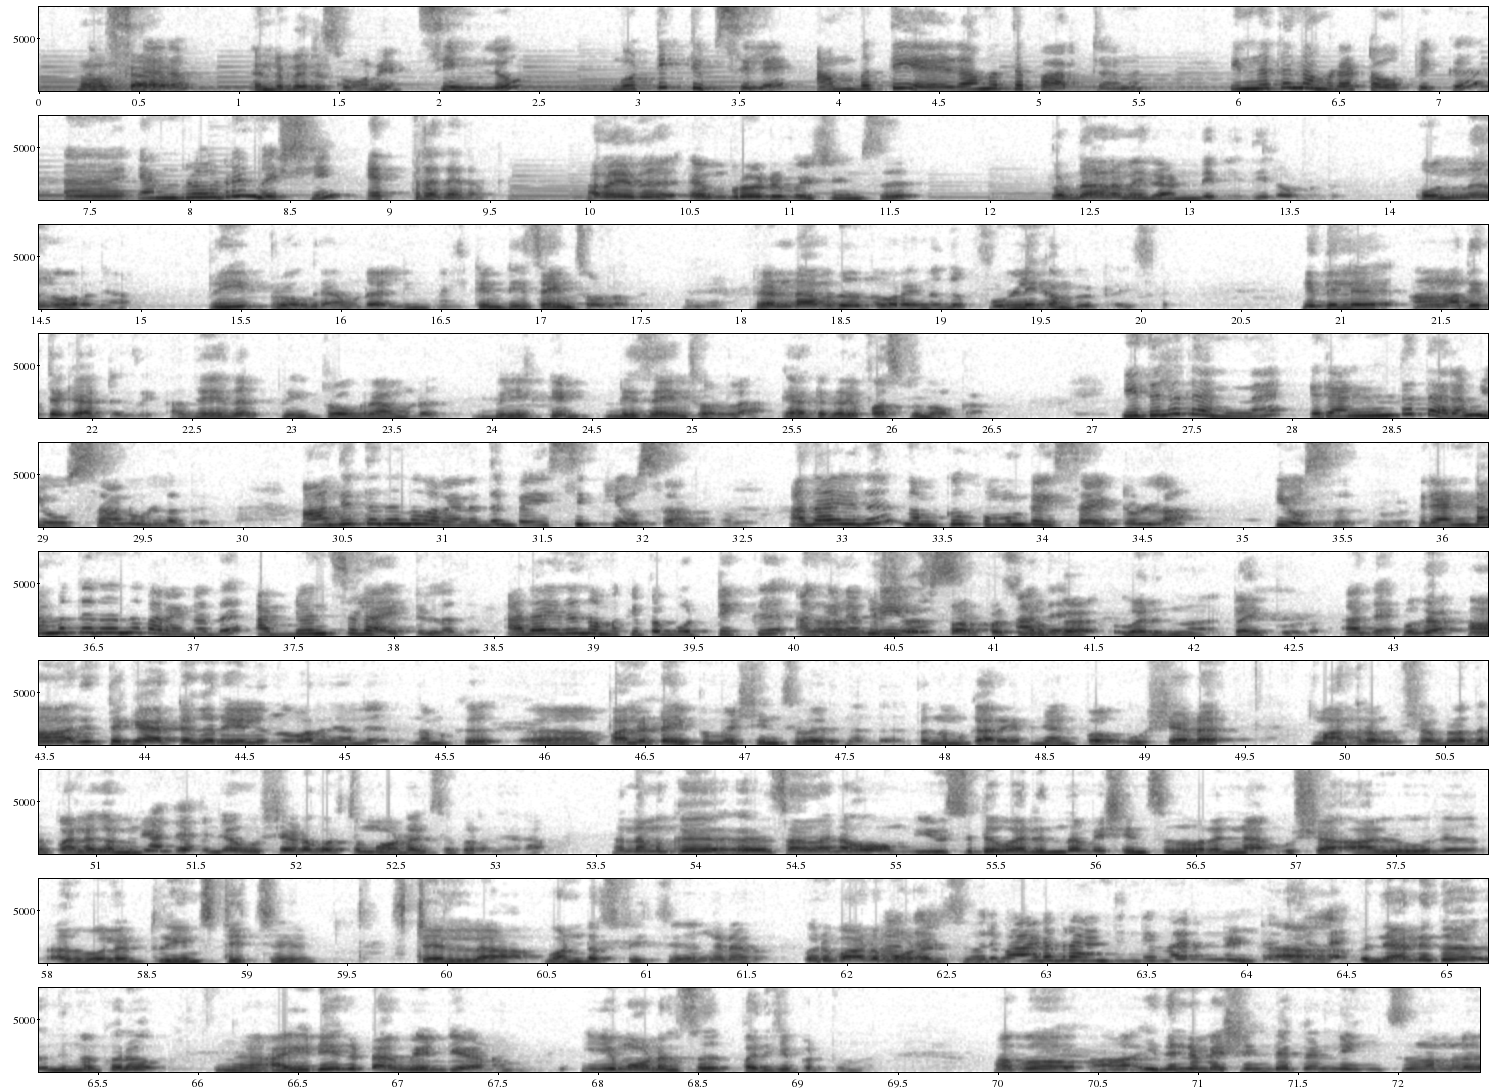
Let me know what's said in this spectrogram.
നമസ്കാരം. എന്റെ പേര് സോണി. സിംലു. ബൊട്ടിക് ടിപ്സിലെ അമ്പത്തി ഏഴാമത്തെ പാർട്ടാണ്. ഇന്നത്തെ നമ്മുടെ ടോപ്പിക് എംബ്രോയിഡറി മെഷീൻ എത്ര തരം? അതായത് എംബ്രോയിഡറി മെഷീൻസ് പ്രധാനമായി രണ്ട് രീതിയിലുള്ളത്. ഒന്ന് എന്ന് പറഞ്ഞാൽ പ്രീ പ്രോഗ്രാംഡ് അല്ലെങ്കിൽ ബിൽറ്റ് ഇൻ ഡിസൈൻസ് ഉള്ളത്. രണ്ടാമത് എന്ന് പറയുന്നത് ഫുള്ളി കമ്പ്യൂട്ടറൈസ്ഡ് ഇതിൽ ആദ്യത്തെ കാറ്റഗറി അതായത് pre programmed built in designs ഉള്ള കാറ്റഗറി ഫസ്റ്റ് നോക്കാം. ഇതിൽ തന്നെ രണ്ട് തരം യൂസ് ആണ് ഉള്ളത് ആദ്യത്തേത് എന്ന് പറയുന്നത് ബേസിക് യൂസ് ആണ്. അതായത് നമുക്ക് ഹോം ബേസ് ആയിട്ടുള്ള യൂസ് രണ്ടാമത്തേത് എന്ന് പറയുന്നത് അഡ്വാൻസ്ഡ് ആയിട്ടുള്ളത്. അതായത് നമുക്കിപ്പോ ബുട്ടിക്ക് അങ്ങനെയൊക്കെ യൂസ് പർപ്പസിനൊക്കെ വരുന്ന ടൈപ്പുകൾ അതെ. നമുക്ക് ആദ്യത്തെ കാറ്റഗറിയിൽ എന്ന് പറഞ്ഞാൽ നമുക്ക് പല ടൈപ്പ് മെഷീൻസ് വരുന്നുണ്ട്. ഇപ്പൊ നമുക്കറിയാം ഞാനിപ്പോ ഉഷയുടെ മാത്രം ഉഷ ബ്രദർ പല കമ്പനി ഉണ്ട് അപ്പൊ ഞാൻ ഉഷയുടെ കുറച്ച് മോഡൽസ് പറഞ്ഞുതരാം. നമുക്ക് സാധാരണ ഹോം യൂസ്ഡ് വരുന്ന മെഷീൻസ് എന്ന് പറഞ്ഞാൽ ഉഷ ആലൂർ അതുപോലെ dream stitch Stella wonder stitch അങ്ങനെ ഒരുപാട് മോഡൽസ് ഒരുപാട് ബ്രാൻഡിന്റെ വരുന്നുണ്ട് ആ അപ്പൊ ഞാനിത് നിങ്ങൾക്കൊരു ഐഡിയ കിട്ടാൻ വേണ്ടിയാണ് ഈ മോഡൽസ് പരിചയപ്പെടുത്തുന്നത്. അപ്പോൾ ഇതിന്റെ മെഷീന്റെ ഒക്കെ ലിങ്ക്സ് നമ്മൾ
